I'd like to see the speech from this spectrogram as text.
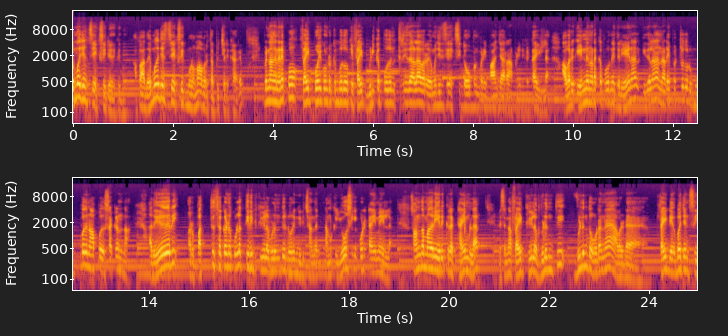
எமர்ஜென்சி எக்ஸிட் இருக்குது. அப்போ அந்த எமர்ஜென்சி எக்ஸிட் மூலமா அவர் தப்பிச்சிருக்காரு. இப்போ நாங்க நினைப்போம் ஃப்ளைட் போய் கொண்டிருக்கும் போது ஓகே ஃப்ளைட் வெடிக்க போதுன்னு தெரிஞ்சதால அவர் எமர்ஜென்சி எக்ஸிட் ஓப்பன் பண்ணி பாஞ்சாரா அப்படின்னு கேட்டா இல்ல. அவருக்கு என்ன நடக்க போகுதுன்னு தெரியும் ஏன்னா இதெல்லாம் நடைபெற்றது ஒரு முப்பது நாற்பது செகண்ட் தான். அது ஏறி ஒரு பத்து செகண்டுக்குள்ள திருப்பி கீழே விழுந்து நொறுங்கிடுச்சு. அந்த நமக்கு யோசிக்க கூட டைமே இல்லை. ஸோ அந்த மாதிரி இருக்கிற டைமில் என்ன ஃப்ளைட் கீழே விழுந்து விழுந்த உடனே அவரோட ஃப்ளைட் எமர்ஜென்சி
